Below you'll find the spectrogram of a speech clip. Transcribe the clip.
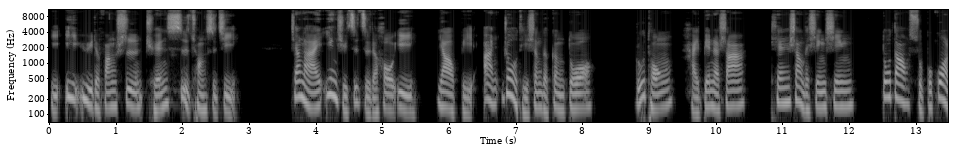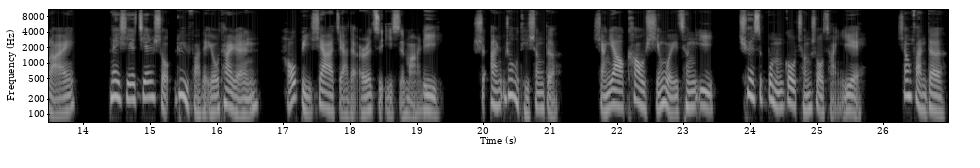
以异喻的方式诠释创世纪，将来应许之子的后裔。要比按肉体生的更多，如同海边的沙、天上的星星，多到数不过来。那些坚守律法的犹太人，好比夏甲的儿子以实玛利，是按肉体生的，想要靠行为称义，却是不能够承受产业。相反的，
